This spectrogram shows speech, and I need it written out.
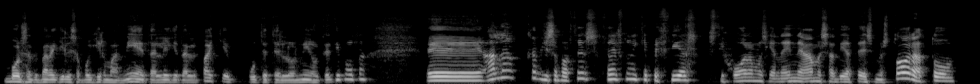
μπορείς να την παραγγείλεις από Γερμανία, Ιταλία κτλ. Και, και ούτε τελωνία ούτε τίποτα. Ε, αλλά κάποιες από αυτές θα έρθουν και απευθείας στη χώρα μας για να είναι άμεσα διαθέσιμες. Τώρα το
